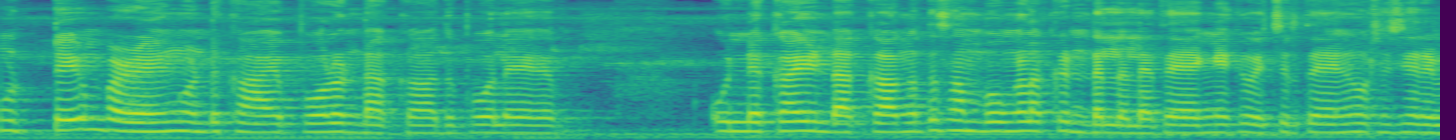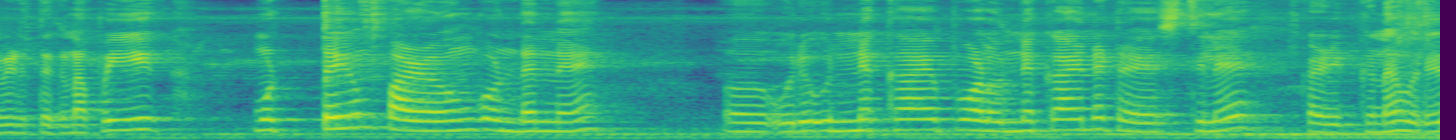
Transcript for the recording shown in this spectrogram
മുട്ടയും പഴയും കൊണ്ട് കായപ്പോളം ഉണ്ടാക്കുക അതുപോലെ ഉന്നക്കായ ഉണ്ടാക്കുക അങ്ങനത്തെ സംഭവങ്ങളൊക്കെ ഉണ്ടല്ലോ അല്ലേ? തേങ്ങയൊക്കെ വെച്ചിട്ട് തേങ്ങ കുറച്ച് ചിലവെടുത്തേക്കണം അപ്പോൾ ഈ മുട്ടയും പഴവും കൊണ്ട് തന്നെ ഒരു ഉന്നക്കായ പോളം ഉന്നക്കായന്റെ ടേസ്റ്റിൽ കഴിക്കണ ഒരു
